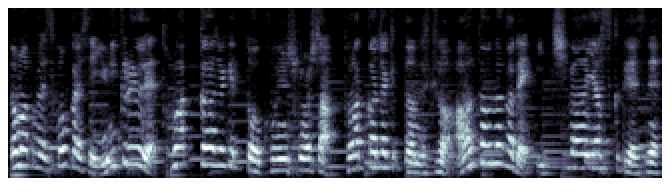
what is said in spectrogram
どうも、ともです。今回ですね、ユニクロ U でトラッカージャケットを購入してきました。トラッカージャケットなんですけど、アウターの中で一番安くてですね、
